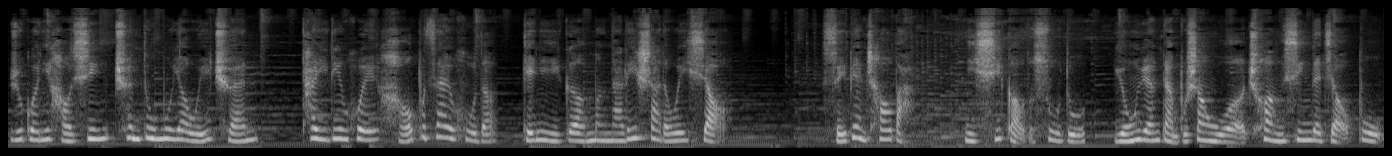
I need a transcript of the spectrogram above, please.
如果你好心劝杜牧要维权，他一定会毫不在乎的给你一个蒙娜丽莎的微笑。随便抄吧，你洗稿的速度永远赶不上我创新的脚步。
